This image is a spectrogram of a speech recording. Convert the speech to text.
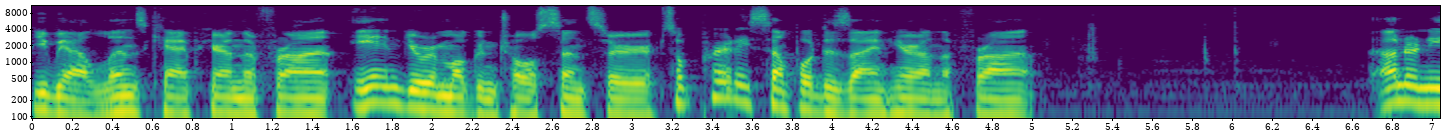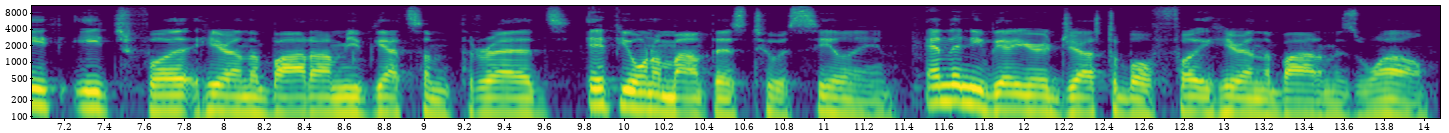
You've got a lens cap here on the front and your remote control sensor. So pretty simple design here on the front. Underneath each foot here on the bottom, you've got some threads if you want to mount this to a ceiling. And then you've got your adjustable foot here on the bottom as well.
